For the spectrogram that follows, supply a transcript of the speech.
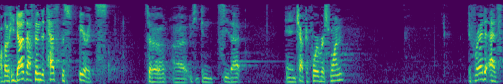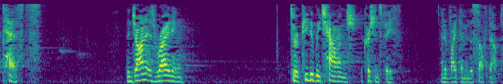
Although he does ask them to test the spirits. So uh, if you can see that in chapter 4, verse 1. If read as tests, then John is writing to repeatedly challenge the Christian's faith. And invite them into self doubt?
